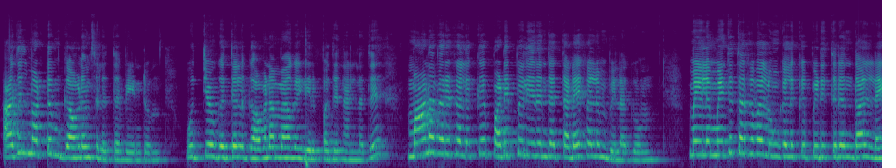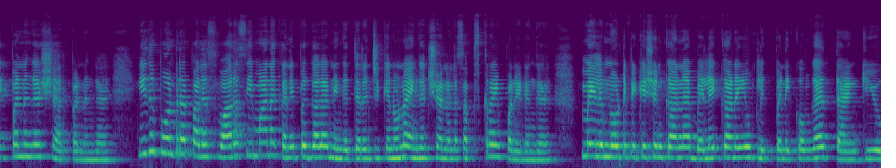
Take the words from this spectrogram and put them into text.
அதில் மட்டும் கவனம் செலுத்த வேண்டும். உத்தியோகத்தில் கவனமாக இருப்பது நல்லது. மாணவர்களுக்கு படிப்பில் இருந்த தடைகளும் விலகும். மேலும் இந்த தகவல் உங்களுக்கு பிடித்திருந்தால் லைக் பண்ணுங்க ஷேர் பண்ணுங்க. இது போன்ற பல சுவாரஸ்யமான கணிப்புகளை நீங்கள் தெரிஞ்சுக்கணும்னா எங்கள் சேனலை சப்ஸ்கிரைப் பண்ணிடுங்க. மேலும் நோட்டிஃபிகேஷனுக்கான பெல் ஐக்கானையும் கிளிக் பண்ணிக்கோங்க. Thank you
